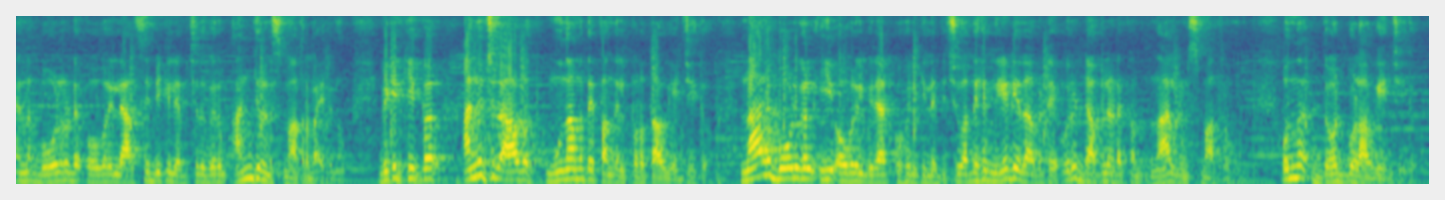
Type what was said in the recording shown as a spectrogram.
എന്ന ബോളറുടെ ഓവറിൽ ആർ സി ബിക്ക് ലഭിച്ചത് വെറും അഞ്ച് റൺസ് മാത്രമായിരുന്നു. വിക്കറ്റ് കീപ്പർ അനുജ് റാവത്ത് മൂന്നാമത്തെ പന്തിൽ പുറത്താവുകയും ചെയ്തു. നാല് ബോളുകൾ ഈ ഓവറിൽ വിരാട് കോഹ്ലിക്ക് ലഭിച്ചു. അദ്ദേഹം നേടിയതാവട്ടെ ഒരു ഡബിൾ അടക്കം നാല് റൺസ് മാത്രവും. ഒന്ന് ഡോട്ട് ബോൾ ആവുകയും ചെയ്തു.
